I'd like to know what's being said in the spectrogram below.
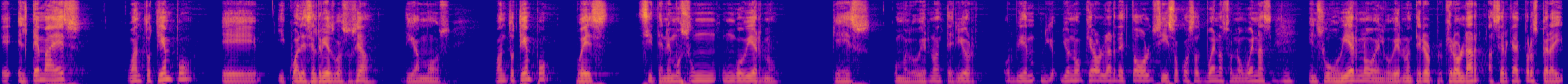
el tema es cuánto tiempo y cuál es el riesgo asociado. Digamos, ¿cuánto tiempo? Pues si tenemos un, un gobierno que es como el gobierno anterior, yo, no quiero hablar de todo, si hizo cosas buenas o no buenas en su gobierno o el gobierno anterior, pero quiero hablar acerca de Próspera y,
